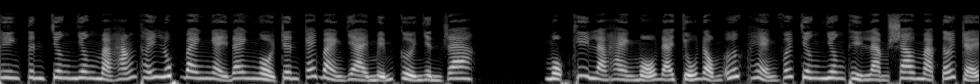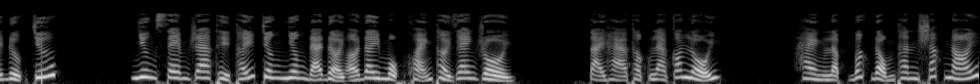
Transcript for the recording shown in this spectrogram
thiên tinh chân nhân mà hắn thấy lúc ban ngày đang ngồi trên cái bàn dài mỉm cười nhìn ra. Một khi là hàng mổ đã chủ động ước hẹn với chân nhân thì làm sao mà tới trễ được chứ? Nhưng xem ra thì thấy chân nhân đã đợi ở đây một khoảng thời gian rồi. Tại hạ thật là có lỗi. Hàng lập bất động thanh sắc nói.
